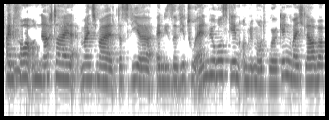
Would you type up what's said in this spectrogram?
ein Vor- und Nachteil manchmal, dass wir in diese virtuellen Büros gehen und Remote Working, weil ich glaube,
